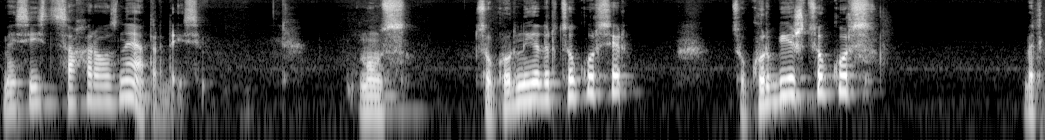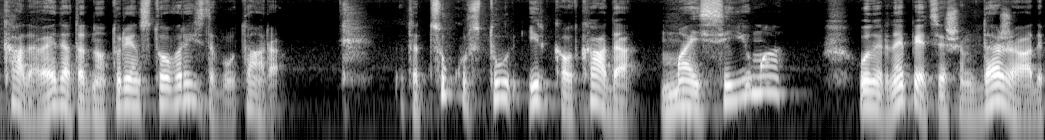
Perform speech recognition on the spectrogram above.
mēs īsti saharozi neatradīsim. Mums cukurniedru cukurs ir, cukurbiežu cukurs, bet kādā veidā no turienes to var izdabūt ārā? Tad cukurs tur ir kaut kādā maisījumā, un ir nepieciešami dažādi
